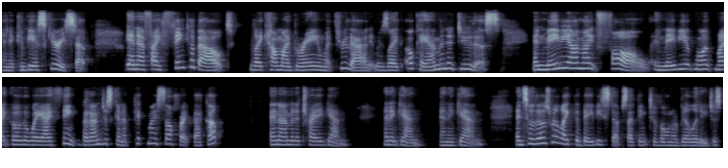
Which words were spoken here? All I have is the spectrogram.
and it can be a scary step. And if I think about like how my brain went through that, it was like, okay, I'm going to do this. And maybe I might fall and maybe it might go the way I think, but I'm just going to pick myself right back up and I'm going to try again and again and again. And so those were like the baby steps, I think, to vulnerability, just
